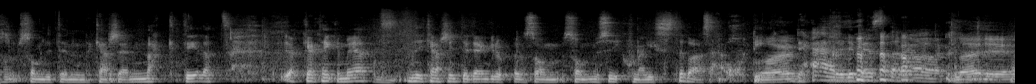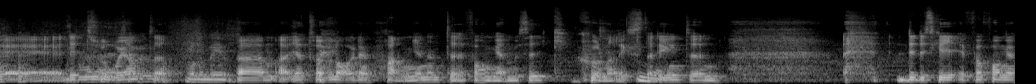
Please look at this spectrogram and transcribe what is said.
som, som en liten kanske en nackdel att jag kan tänka mig att ni kanske inte är den gruppen som, som musikjournalister bara så här, åh det, Nej. det här är det bästa vi har hört. Nej, det, det tror jag inte. Um, jag tror överlag den genren inte fångar musikjournalister. Det är inte en... Det, det ska, för att fånga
